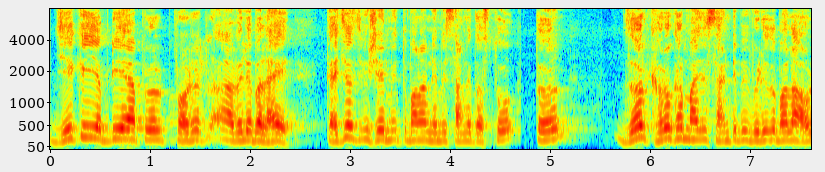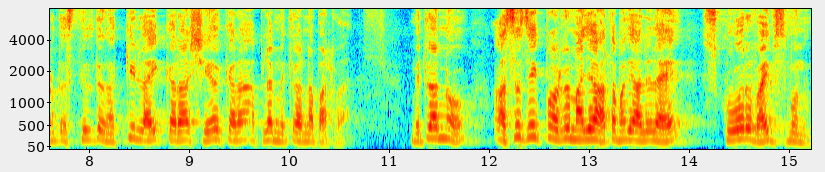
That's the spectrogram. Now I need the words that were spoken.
जे काही F D A approval product available आहेत त्याच्याच विषयी मी तुम्हाला नेहमी सांगत असतो. तर जर खरोखर माझे सायंटिफिक व्हिडिओ तुम्हाला आवडत असतील तर नक्की लाईक करा शेअर करा आपल्या मित्रांना पाठवा. मित्रांनो असंच एक प्रॉडक्ट माझ्या हातामध्ये आलेलं आहे स्कोअर वाईप्स म्हणून.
